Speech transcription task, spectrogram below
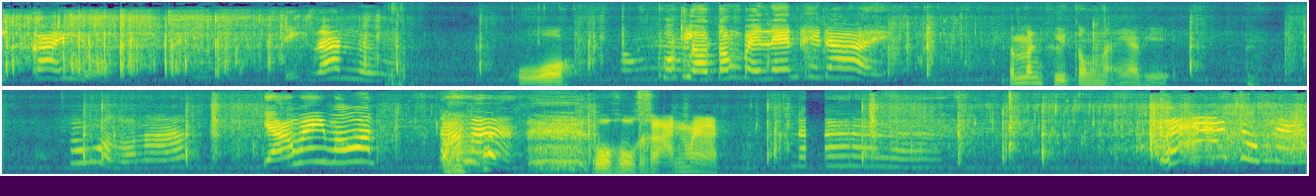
อีกใกล้อยู่ด้านหนึ่งโห พวกเราต้องไปเล่นให้ได้แล้วมันคือตรงไหนอะพี่ ทั้งหมดแล้วนะยังไม่หมดนะนะโอ้โหค้านมากนะว้าจมน้ำ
